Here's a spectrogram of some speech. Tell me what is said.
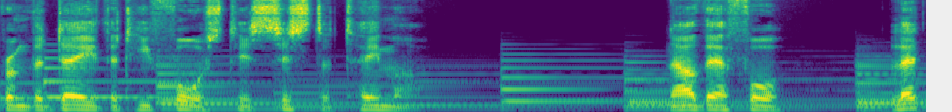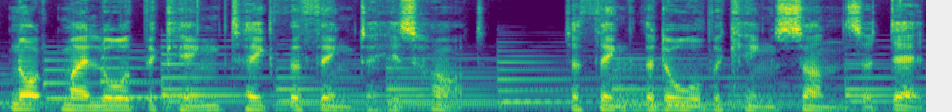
from the day that he forced his sister Tamar. Now therefore, let not my lord the king take the thing to his heart, to think that all the king's sons are dead,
